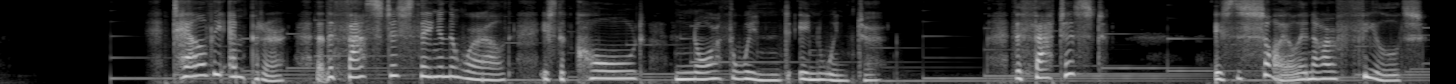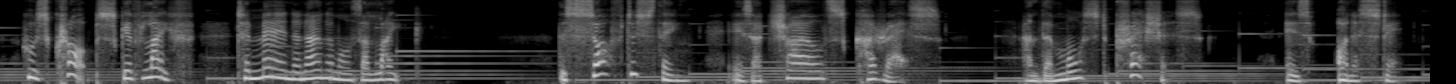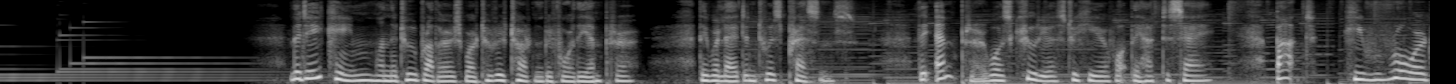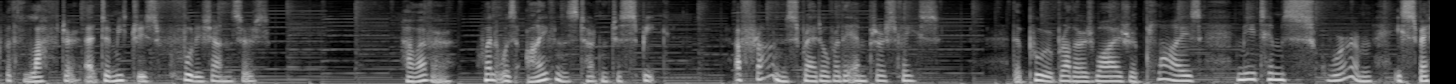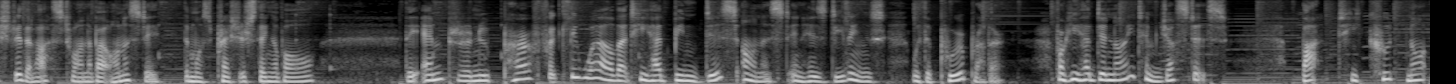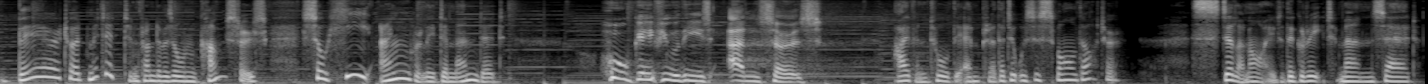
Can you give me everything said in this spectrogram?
Tell the Emperor that the fastest thing in the world is the cold north wind in winter. The fattest is the soil in our fields, whose crops give life to men and animals alike. The softest thing is a child's caress, and the most precious is honesty. The day came when the two brothers were to return before the Emperor. They were led into his presence. The Emperor was curious to hear what they had to say, but he roared with laughter at Dmitri's foolish answers. However, when it was Ivan's turn to speak, a frown spread over the Emperor's face. The poor brother's wise replies made him squirm, especially the last one about honesty, the most precious thing of all. The Emperor knew perfectly well that he had been dishonest in his dealings with the poor brother, for he had denied him justice. But he could not bear to admit it in front of his own councillors, so he angrily demanded, Who gave you these answers? Ivan told the Emperor that it was his small daughter. Still annoyed, the great man said,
